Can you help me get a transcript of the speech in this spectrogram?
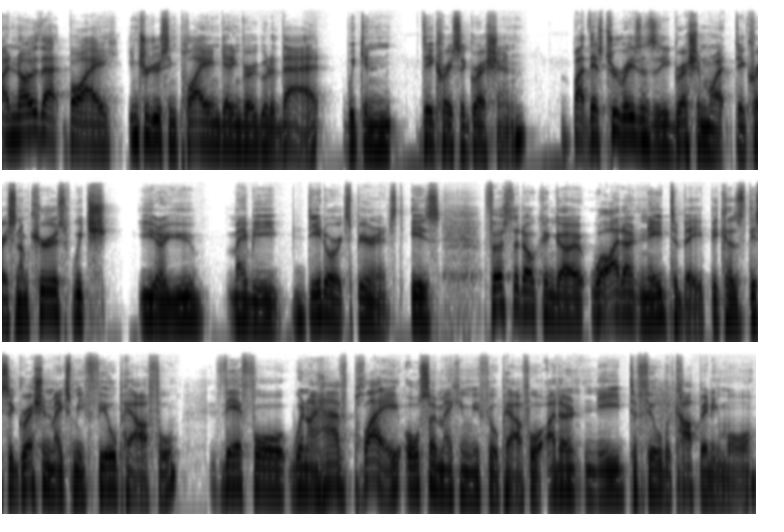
I know that by introducing play and getting very good at that, we can decrease aggression. But there's two reasons the aggression might decrease, and I'm curious which you know you maybe did or experienced. Is first the dog can go, well, I don't need to be because this aggression makes me feel powerful. Therefore, when I have play also making me feel powerful, I don't need to fill the cup anymore.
